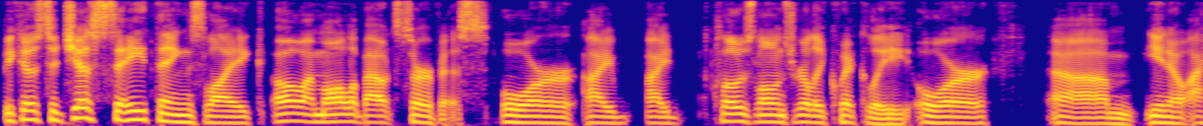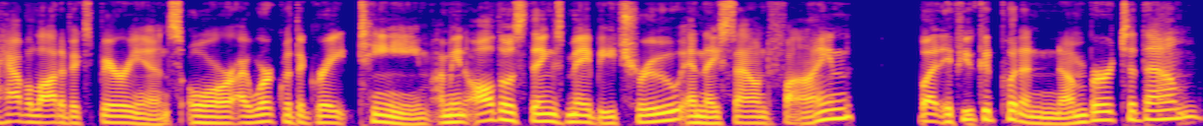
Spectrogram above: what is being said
Because to just say things like, oh, I'm all about service, or I, I close loans really quickly, or um, you know, I have a lot of experience or I work with a great team. I mean, all those things may be true and they sound fine, but if you could put a number to them,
